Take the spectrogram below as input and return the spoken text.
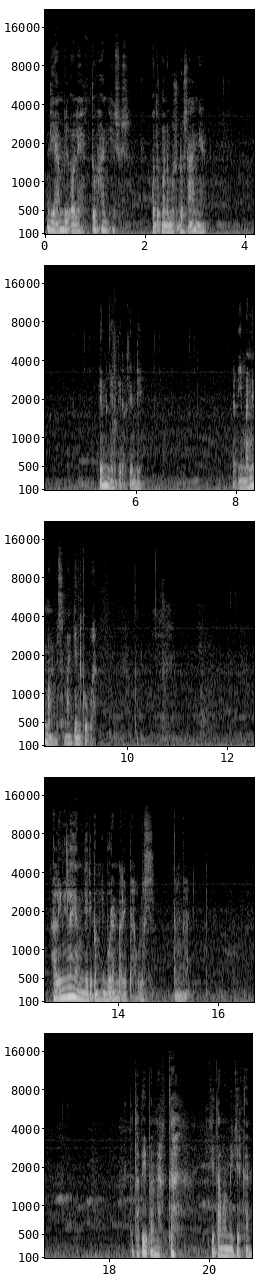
diambil oleh Tuhan Yesus untuk menembus dosanya dia menjadi tidak sedih dan imannya semakin kuat. Hal inilah yang menjadi penghiburan bagi Paulus, teman-teman. Tetapi pernahkah kita memikirkan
